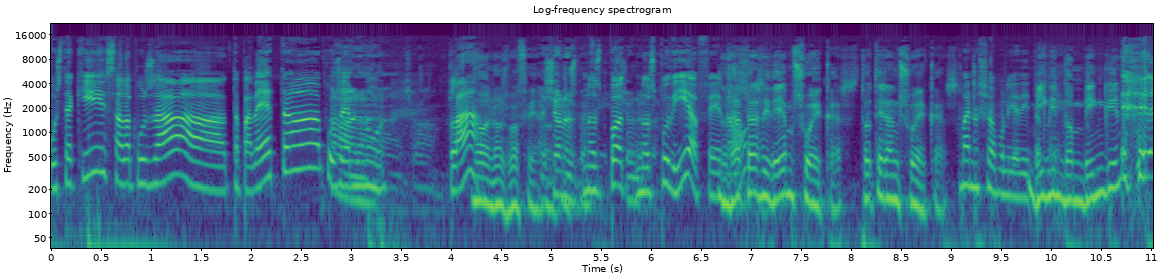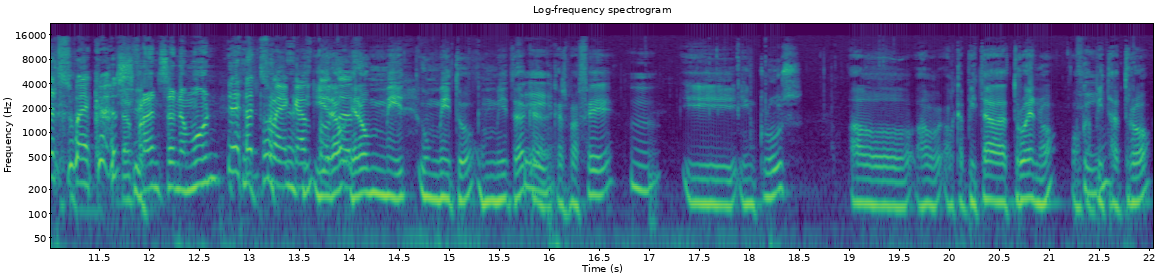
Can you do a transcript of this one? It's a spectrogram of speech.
vostè aquí s'ha de posar eh, tapadeta, posem... no, no, això... Clar, no, no es va fer. Això no es va no es, fer, pot, això no es fer. podia fer, no? Nosaltres li dèiem sueques, tot eren sueques. Bueno, això volia dir també. Vinguin d'on vinguin, Eren sueques. De França en amunt... Eren sueques, i era, totes. era un mit, un mito, un mite Sí. que, que es va fer Mm. i inclús el, el, el capità Trueno, o Sí. capità Tro,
